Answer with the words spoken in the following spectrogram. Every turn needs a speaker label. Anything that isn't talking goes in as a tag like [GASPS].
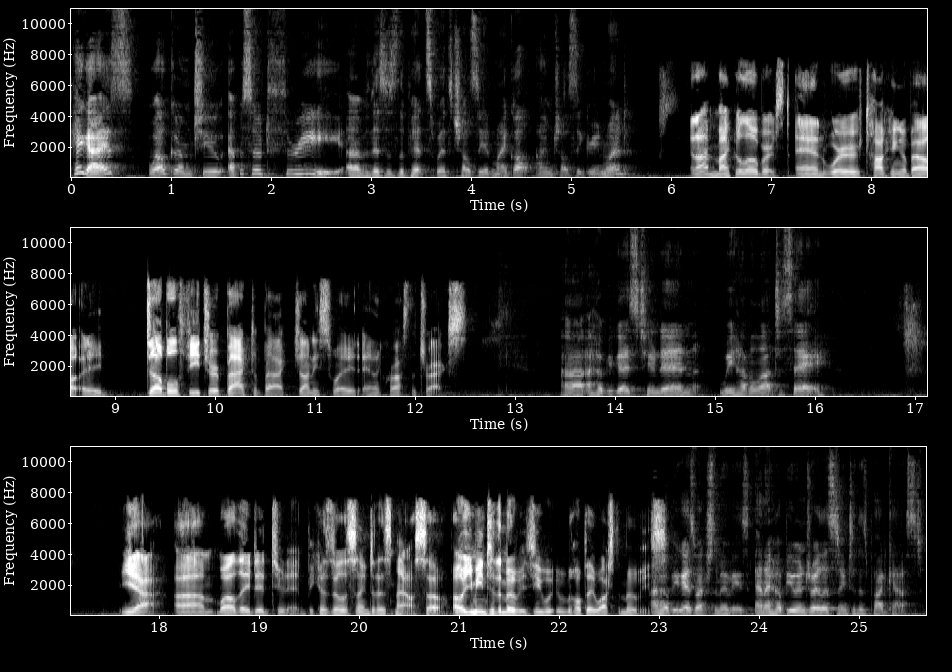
Speaker 1: Hey guys, welcome to episode three of This is the Pits with Chelsea and Michael. I'm Chelsea Greenwood.
Speaker 2: And I'm Michael Oberst, and we're talking about a double feature back to back Johnny Suede and Across the Tracks.
Speaker 1: Uh, I hope you guys tuned in. We have a lot to say.
Speaker 2: Yeah, um, well, they did tune in because they're listening to this now. So, oh, you mean to the movies? You hope they watch the movies?
Speaker 1: I hope you guys watch the movies, and I hope you enjoy listening to this podcast.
